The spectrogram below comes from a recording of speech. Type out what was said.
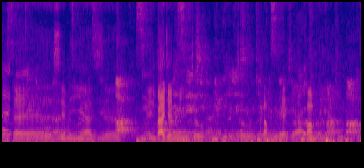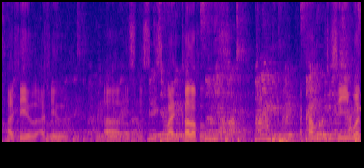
uh, has uh, invited me to to come with her, I accompany her. I feel I feel uh, it's, it's, it's quite colorful. I come to see what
